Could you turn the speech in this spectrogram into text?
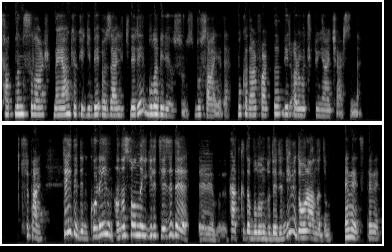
tatlımsılar, meyan kökü gibi özellikleri bulabiliyorsunuz bu sayede. Bu kadar farklı bir aromatik dünya içerisinde. Süper. Şey dedin, Koray'ın anasonla ilgili tezi de e, katkıda bulundu dedin değil mi? Doğru anladım. Evet, evet.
